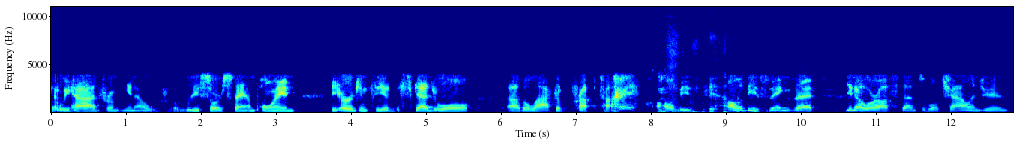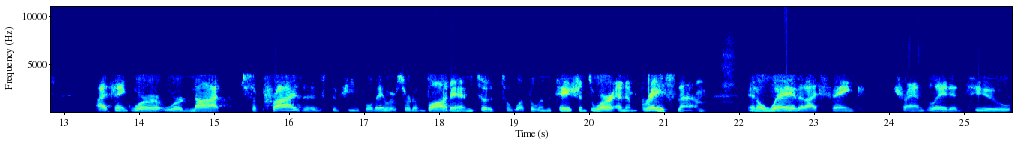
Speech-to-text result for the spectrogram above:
that we had from, you know, a resource standpoint, the urgency of the schedule, uh, the lack of prep time, all of these yeah. all of these things that you know were ostensible challenges i think were were not surprises to people. They were sort of bought into to what the limitations were and embraced them in a way that i think translated to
